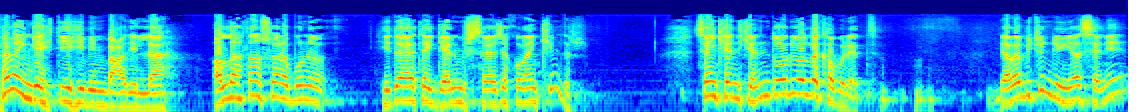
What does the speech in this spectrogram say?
Femen gehdihi min ba'dillah. Allah'tan sonra bunu hidayete gelmiş sayacak olan kimdir? Sen kendi kendini doğru yolda kabul et. Ya da bütün dünya seni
